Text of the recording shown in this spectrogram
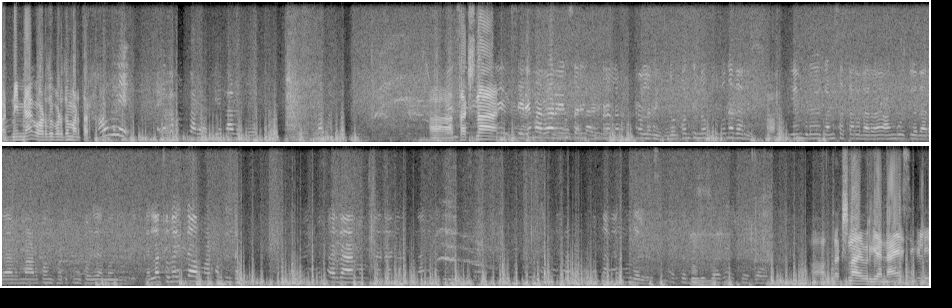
ಬಟ್ ನಿಮ್ಮ ಮ್ಯಾಗ ಹೊಡೆದು ಬಡ್ದು ಮಾಡ್ತಾರೆ. ಹೌದ್ರಿ. ಎಲ್ಲ ಮಾಡ್ತಾರ. ತಕ್ಷಣ ಸೆರೆ ಮಾರಾರ ಏನು ಸರಿ ಕುಡ್ರಲ್ಲ ಕುಟ್ರಲ್ಲ ರೀ. ದುಡ್ಕೊಂಡು ತಿನ್ನೋಕೆ ಚಲೋನ ಅದಾರ ರೀ. ಏನು ಬಿಡ ಗಂಡು ಸತ್ತಾರ ಅದಾರ ಹಂಗೆ ಓಟ್ಲಿ ಅದಾರ ಮಾಡ್ಕೊಂಡು ಹೊಟ್ಟೆ ತುಂಬ್ಕೊಳ್ಳಿ ರೀ. ಎಲ್ಲ ಚಲೋ ಇದ್ದ ಅವ್ರು ಮಾಡ್ಕೊಂಡು ತಿಂತಾರೆ. ಮೂರ್ ಸಾವಿರದ ಆರುನೂರು ಆ, ತಕ್ಷಣ ಇವರಿಗೆ ನ್ಯಾಯ ಸಿಗಲಿ.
